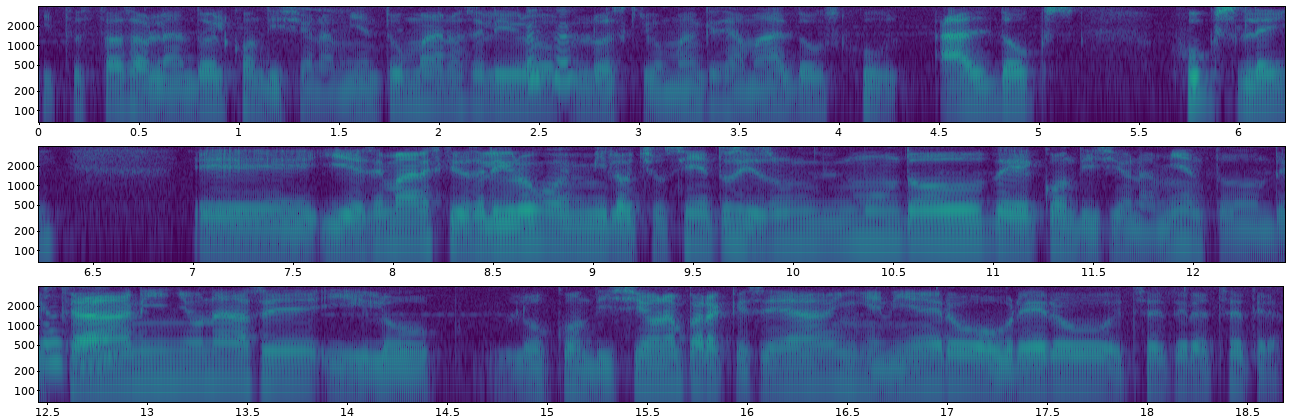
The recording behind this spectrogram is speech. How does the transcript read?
y tú estás hablando del condicionamiento humano. Ese libro lo escribió un man que se llama Aldous Huxley eh, y ese man escribió ese libro en 1800 y es un mundo de condicionamiento, donde cada niño nace y lo, lo condicionan para que sea ingeniero, obrero, etcétera, etcétera.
